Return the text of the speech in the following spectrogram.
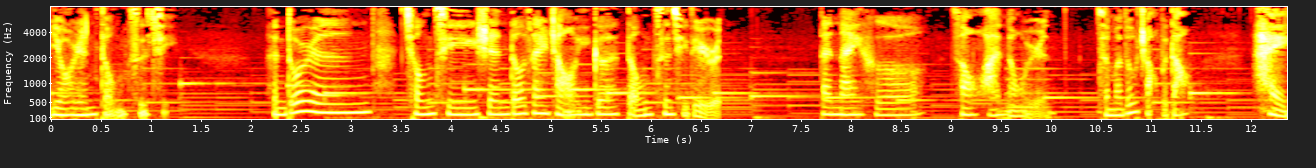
有人懂自己。很多人穷其一生都在找一个懂自己的人，但奈何造化弄人，怎么都找不到。嘿，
